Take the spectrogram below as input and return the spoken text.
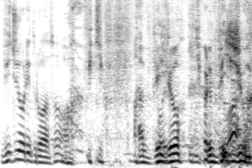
비주얼이 들어와서 아 비주얼 비주얼.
